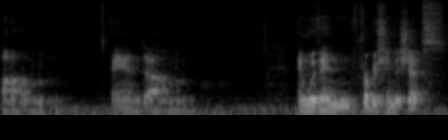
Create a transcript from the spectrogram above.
um, and um, and within furbishing the ships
